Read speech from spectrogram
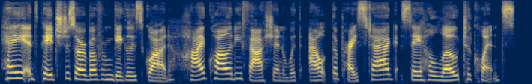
Hey, it's Paige DeSorbo from Giggly Squad. High quality fashion without the price tag? Say hello to Quince.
